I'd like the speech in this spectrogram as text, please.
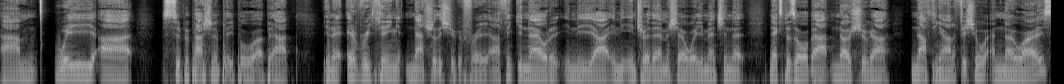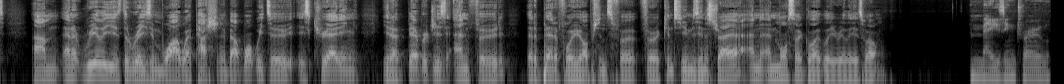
Um, we are super passionate people about you know everything naturally sugar free. And I think you nailed it in the uh, in the intro there, Michelle, where you mentioned that Nexba's all about no sugar, nothing artificial, and no worries. Um, and it really is the reason why we're passionate about what we do is creating you know beverages and food that are better for you options for for consumers in Australia and and more so globally, really as well. Amazing, Drew.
